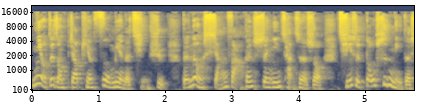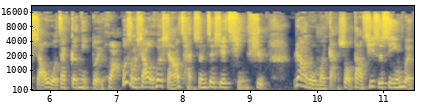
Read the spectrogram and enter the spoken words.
你有这种比较偏负面的情绪的那种想法跟声音产生的时候，其实都是你的小我在跟你对话。为什么小我会想要产生这些情绪，让我们感受到？其实是因为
